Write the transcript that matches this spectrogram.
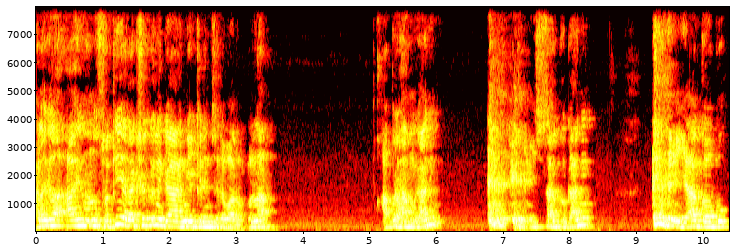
అనగా ఆయనను స్వకీయ రక్షకునిగా అంగీకరించిన వారు ఉన్నారు. అబ్రహాం కానీ ఇస్సాకు కానీ యాకోబు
